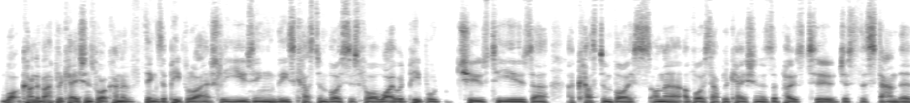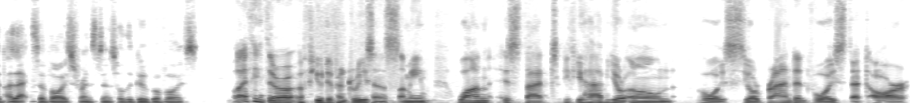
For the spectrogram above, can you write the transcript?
what kind of applications, what kind of things are people actually using these custom voices for? Why would people choose to use a, a custom voice on a, a voice application as opposed to just the standard Alexa voice, for instance, or the Google voice? Well, I think there are a few different reasons. I mean, one is that if you have your own voice, your branded voice that are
